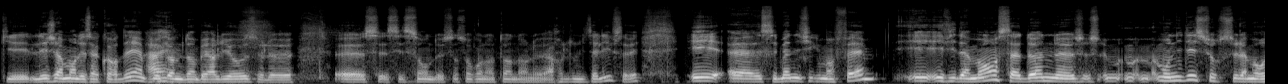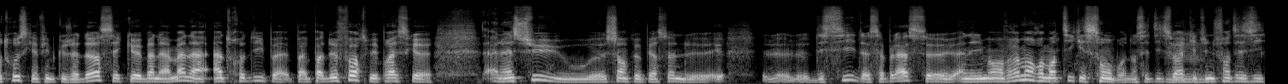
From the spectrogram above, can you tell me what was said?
qui est légèrement désaccordé, un peu ah comme dans Berlioz, le, euh, ces, sons de ce son qu'on entend dans le Harold Italie, vous savez. Et euh, c'est magnifiquement fait. Et évidemment, ça donne. Mon idée sur ce La mort qui est un film que j'adore, c'est que Bernard Herrmann a introduit, pas, pas, de force, mais presque à l'insu ou sans que personne le, le, décide à sa place, euh, un élément vraiment romantique et sombre dans cette histoire qui est mmh. une fantaisie.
